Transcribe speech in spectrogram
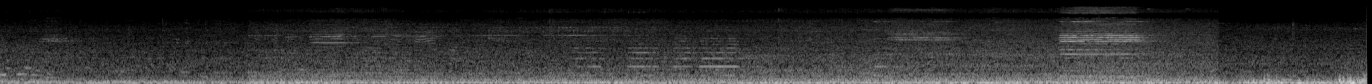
はい。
